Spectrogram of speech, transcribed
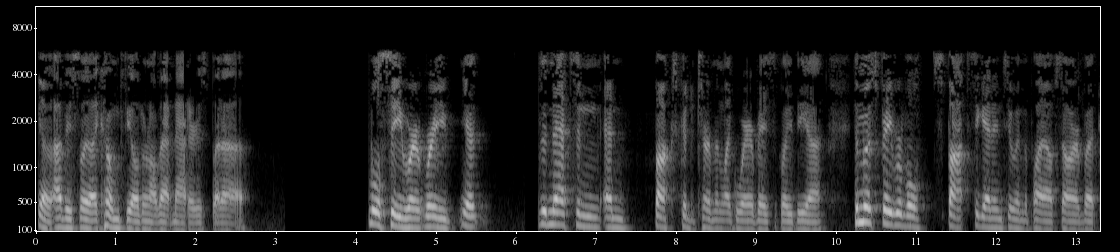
you know, obviously like home field and all that matters, but uh, we'll see where where you you know the Nets and and Bucks could determine like where basically the uh the most favorable spots to get into in the playoffs are. But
